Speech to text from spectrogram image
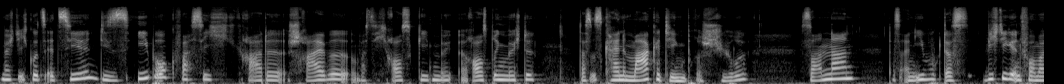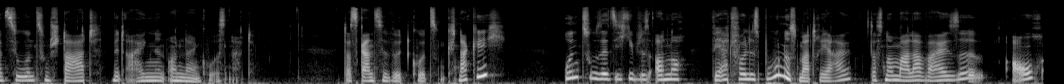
möchte ich kurz erzählen, dieses E-Book, was ich gerade schreibe, was ich rausgeben, rausbringen möchte, das ist keine Marketingbroschüre, sondern das ist ein E-Book, das wichtige Informationen zum Start mit eigenen Online-Kursen hat. Das Ganze wird kurz und knackig und zusätzlich gibt es auch noch wertvolles Bonusmaterial, das normalerweise auch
